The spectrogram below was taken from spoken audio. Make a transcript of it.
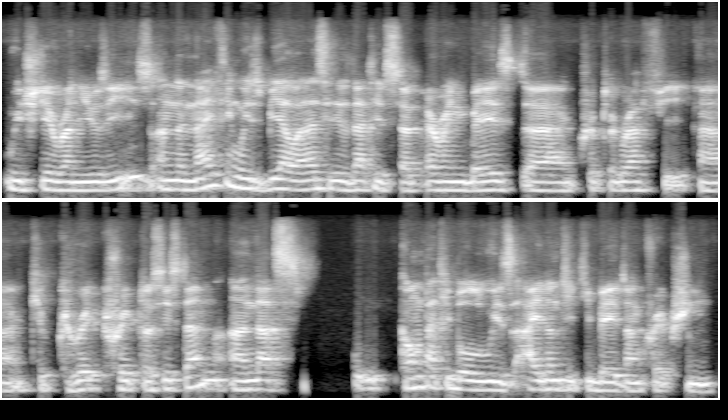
which DRAND uses. And the nice thing with BLS is that it's a pairing-based uh, cryptography uh, crypto system, and that's compatible with identity-based encryption.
